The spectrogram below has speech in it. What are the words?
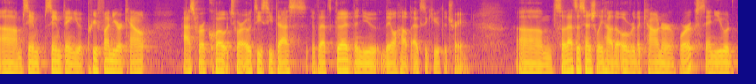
um, same same thing. You pre-fund your account, ask for a quote to our OTC desk. If that's good, then you they'll help execute the trade. Um, so that's essentially how the over-the-counter works, and you would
